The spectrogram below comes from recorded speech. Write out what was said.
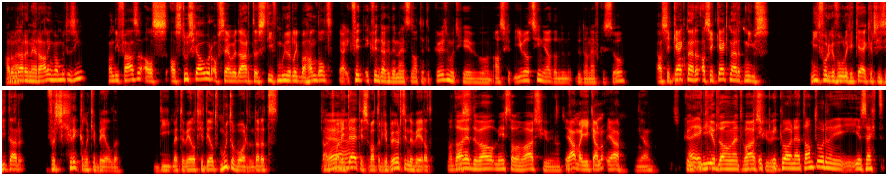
Hadden we daar een herhaling van moeten zien? Van die fase als, als toeschouwer? Of zijn we daar te stiefmoederlijk behandeld? Ja, ik, vind, ik vind dat je de mensen altijd de keuze moet geven. Gewoon. Als je het niet wilt zien, ja, dan doe, doe dan even zo. Als je, kijkt naar, als je kijkt naar het nieuws, niet voor gevoelige kijkers, je ziet daar verschrikkelijke beelden die met de wereld gedeeld moeten worden, omdat het de Ja. actualiteit is, wat er gebeurt in de wereld. Maar daar Als- heb je wel meestal een waarschuwing natuurlijk. Ja, maar je kan... Ja, ja. Je kunt Nee, ik- niet ik- op dat moment Ik, waarschuwen. ik wou net antwoorden. Je zegt,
